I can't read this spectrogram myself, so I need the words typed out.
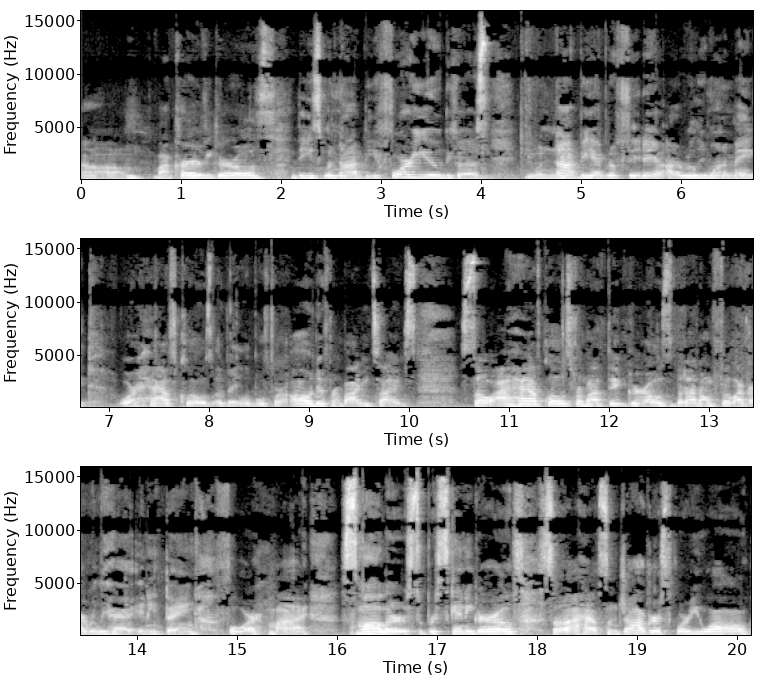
Um, my curvy girls, these would not be for you because you would not be able to fit it. I really want to make or have clothes available for all different body types. So I have clothes for my thick girls, but I don't feel like I really had anything for my smaller, super skinny girls. So I have some joggers for you all.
